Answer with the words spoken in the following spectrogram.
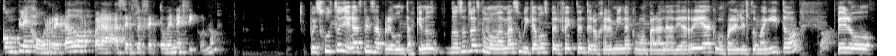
complejo o retador para hacer su efecto benéfico, ¿no? Pues justo llegaste a esa pregunta, que nosotras como mamás ubicamos perfecto enterogermina como para la diarrea, como para el estomaguito, pero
